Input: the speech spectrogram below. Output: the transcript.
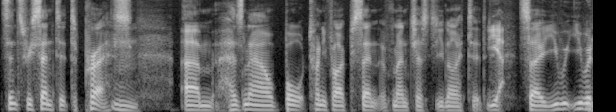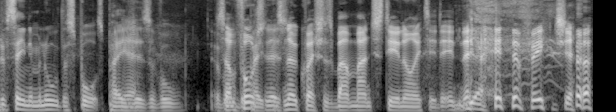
since we sent it to press. Hmm. Um, has now bought 25% of Manchester United. Yeah. So you you would have seen him in all the sports pages of all. So all the unfortunately, there's no questions about Manchester United in the, Yeah. in the feature.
